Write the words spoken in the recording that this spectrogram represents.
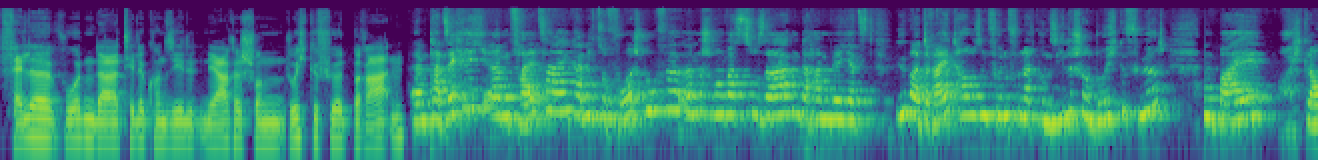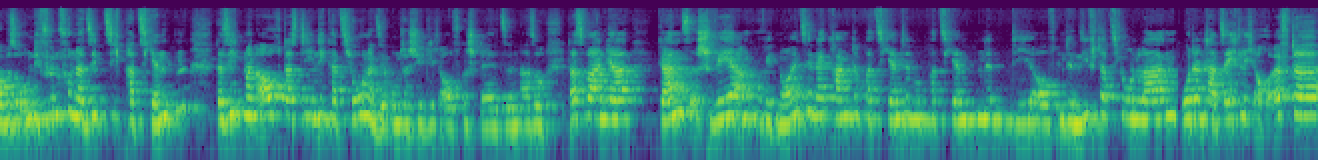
Fälle wurden da telekonsiliare schon durchgeführt, beraten? Ähm, tatsächlich, ähm, Fallzahlen kann ich zur Vorstufe ähm, schon was zu sagen. Da haben wir jetzt über 3500 Konsile schon durchgeführt bei, oh, ich glaube, so um die 570 Patienten. Da sieht man auch, dass die Indikationen sehr unterschiedlich aufgestellt sind. Also das waren ja ganz schwer an Covid-19 erkrankte Patientinnen und Patienten, die auf Intensivstationen lagen, wo dann tatsächlich auch öfter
